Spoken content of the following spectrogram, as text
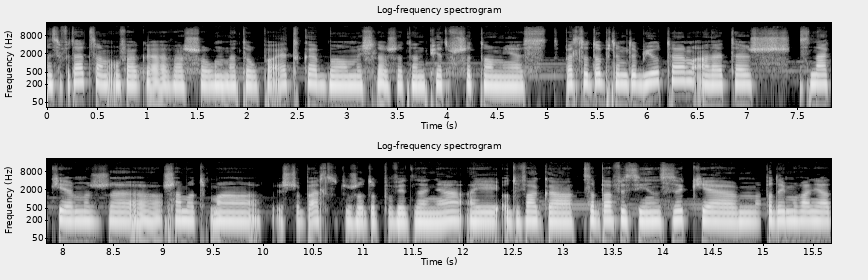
Zwracam uwagę Waszą na tę poetkę, bo myślę, że ten pierwszy tom jest bardzo dobrym debiutem, ale też znakiem, że Szamot ma jeszcze bardzo dużo do powiedzenia, a jej odwaga zabawy z językiem, podejmowania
